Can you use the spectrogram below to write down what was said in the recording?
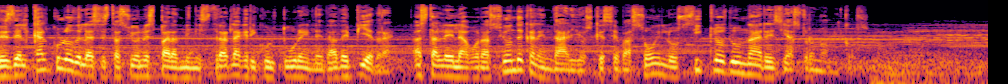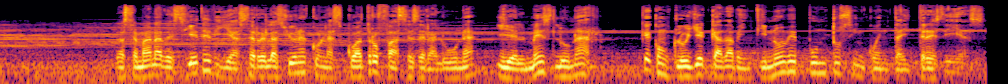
Desde el cálculo de las estaciones para administrar la agricultura en la edad de piedra hasta la elaboración de calendarios que se basó en los ciclos lunares y astronómicos. La semana de siete días se relaciona con las cuatro fases de la luna y el mes lunar, que concluye cada 29.53 días.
